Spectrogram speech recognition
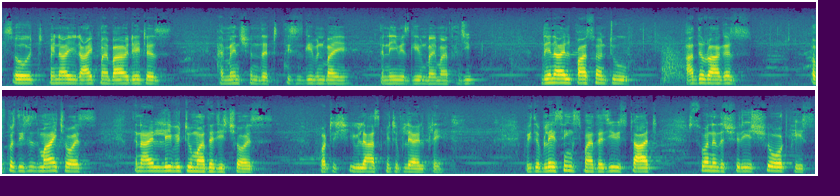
So it, when I write my biodatas, I mention that this is given by, the name is given by Mataji. Then I'll pass on to other ragas. Of course, this is my choice. Then I'll leave it to Mataji's choice. What she will ask me to play, I'll play. With the blessings, Mataji, we start Swanandeshwari, short piece.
